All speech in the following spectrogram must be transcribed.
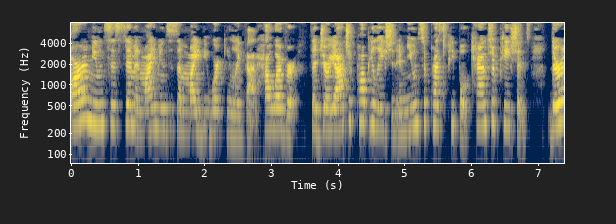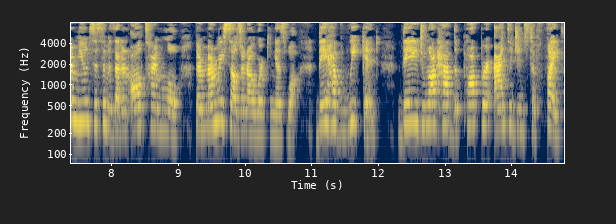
our immune system and my immune system might be working like that. However, the geriatric population, immune suppressed people, cancer patients, their immune system is at an all time low. Their memory cells are not working as well. They have weakened. They do not have the proper antigens to fight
